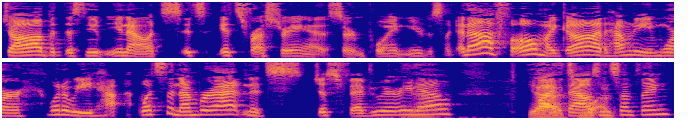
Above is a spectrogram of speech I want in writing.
job at this new you know it's it's it's frustrating at a certain point and you're just like enough! Oh my god how many more what are we ha- what's the number at? And it's just february Yeah. now Yeah, 5000 something?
